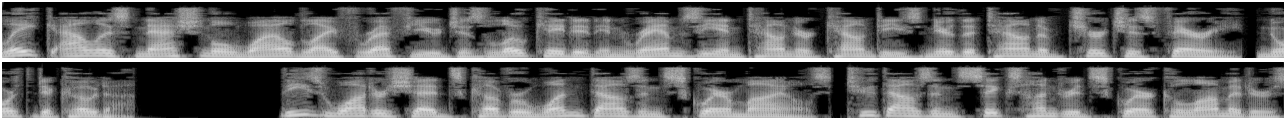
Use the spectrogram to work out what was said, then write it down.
Lake Alice National Wildlife Refuge is located in Ramsey and Towner counties near the town of Churches Ferry, North Dakota. These watersheds cover 1,000 square miles 2,600 square kilometers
